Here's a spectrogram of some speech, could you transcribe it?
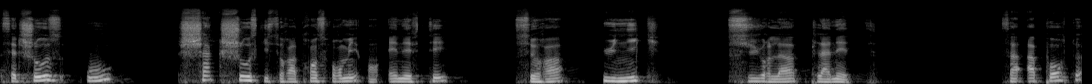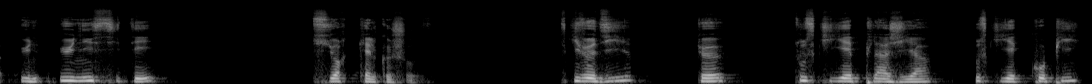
cette chose où chaque chose qui sera transformée en NFT sera unique sur la planète. Ça apporte une unicité sur quelque chose. Ce qui veut dire que tout ce qui est plagiat, tout ce qui est copie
